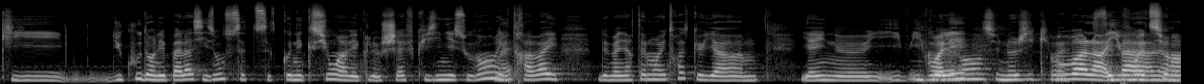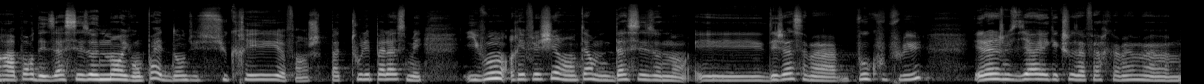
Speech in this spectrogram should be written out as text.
qui, du coup, dans les palaces, ils ont cette, cette connexion avec le chef cuisinier souvent. Ils travaillent de manière tellement étroite qu'il y a il y a une, ils, vont aller, une logique. Voilà, ils vont être sur un rapport des assaisonnements. Ils vont pas être dans du sucré. Enfin, je sais pas tous les palaces, mais ils vont réfléchir en termes d'assaisonnement. Et déjà, ça m'a beaucoup plu. Et là, je me suis dit, ah, il y a quelque chose à faire quand même, euh,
